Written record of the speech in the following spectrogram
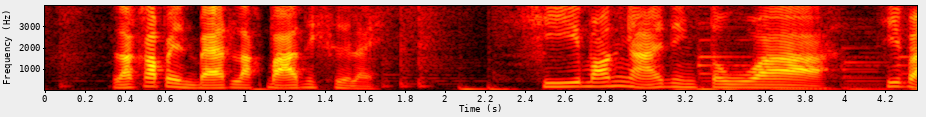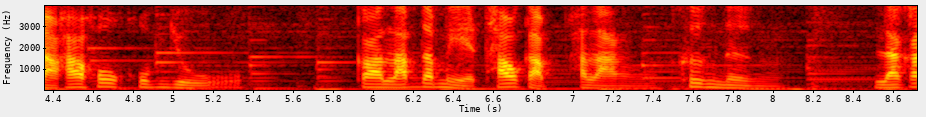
ๆ แล้วก็เป็นแบดลักบาร์นี่คืออะไร ชี้มอนหงายหนึ่งตัวที่ฝั่งข้าควบคุมอยู่ ก็รับดาเมจเท่ากับพลังครึ่งหนึ่ง แล้วก็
